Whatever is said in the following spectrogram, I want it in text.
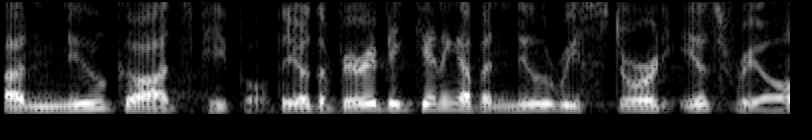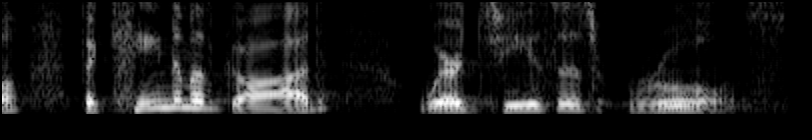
a new God's people. They are the very beginning of a new restored Israel, the kingdom of God where Jesus rules.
